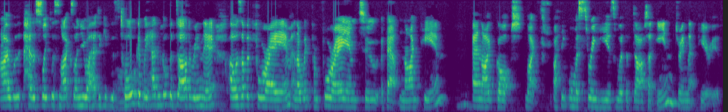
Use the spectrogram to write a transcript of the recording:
I w- had a sleepless night because I knew I had to give this oh. talk and we hadn't got the data in there. I was up at 4 a.m. and I went from 4 a.m. to about 9 p.m. and I got like, th- I think almost three years worth of data in during that period.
